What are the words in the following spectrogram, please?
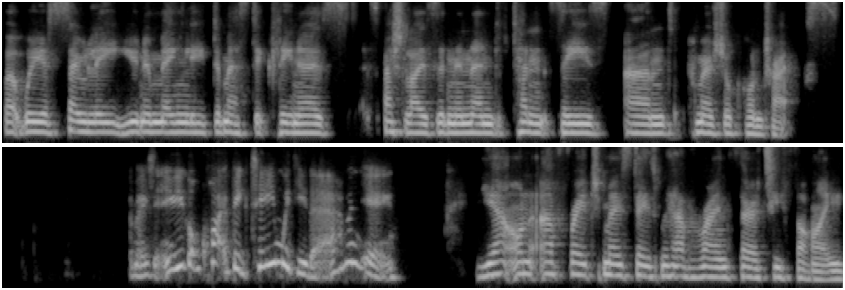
But we are solely, you know, mainly domestic cleaners specializing in end of tenancies and commercial contracts. Amazing. You've got quite a big team with you there, haven't you? Yeah, on average, most days we have around 35.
